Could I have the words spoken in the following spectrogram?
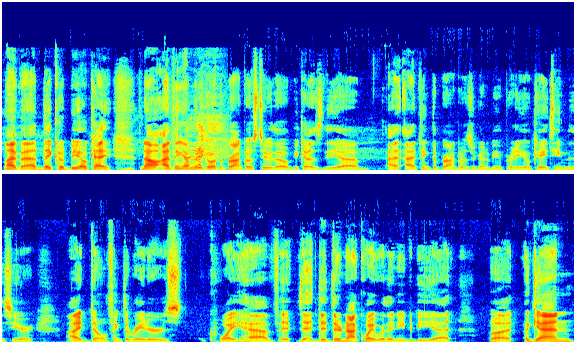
my bad. They could be okay. No, I think I'm going to go with the Broncos too, though, because the uh, I, I think the Broncos are going to be a pretty okay team this year. I don't think the Raiders quite have it. they- They're not quite where they need to be yet. But again,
